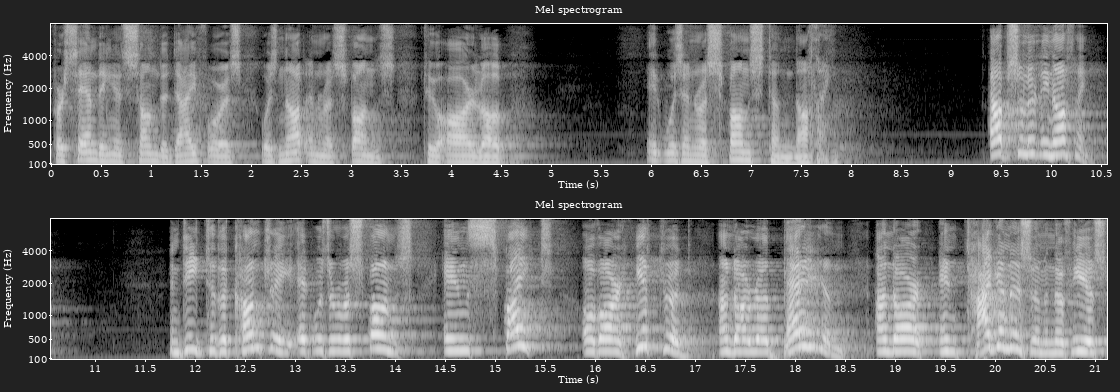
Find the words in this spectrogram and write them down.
for sending his son to die for us was not in response to our love. It was in response to nothing. Absolutely nothing. Indeed, to the contrary, it was a response in spite of our hatred and our rebellion and our antagonism in the face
